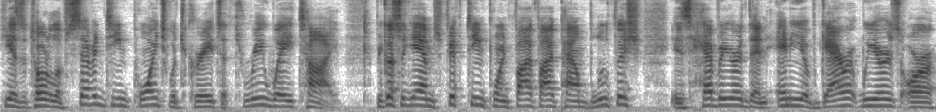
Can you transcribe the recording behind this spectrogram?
he has a total of 17 points, which creates a three way tie. Because of Yam's 15.55 pound bluefish is heavier than any of Garrett Weir's or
